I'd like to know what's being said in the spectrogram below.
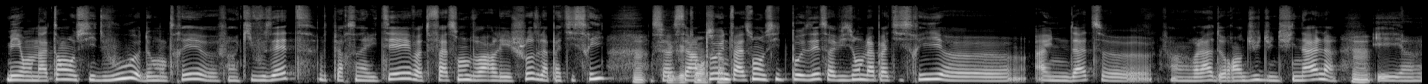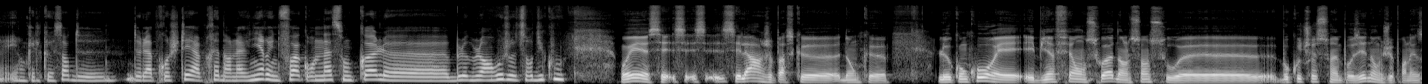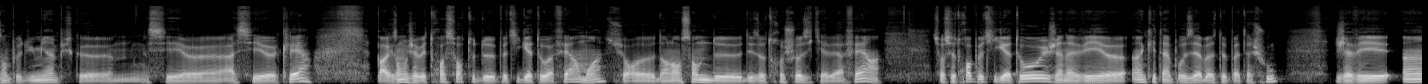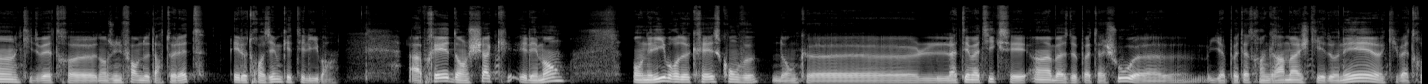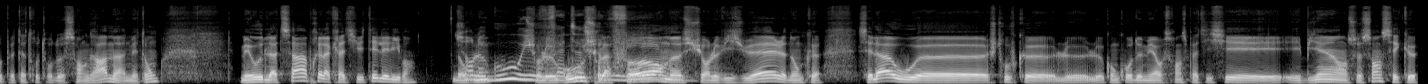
Mais on attend aussi de vous de montrer euh, enfin qui vous êtes, votre personnalité, votre façon de voir les choses, la pâtisserie. Mmh, c'est un peu une façon aussi de poser sa vision de la pâtisserie euh, à une date euh, enfin, voilà, de rendu d'une finale mmh. et, et, en quelque sorte de, de, la projeter après dans l'avenir une fois qu'on a son col bleu, blanc, rouge autour du cou. Oui, c'est large parce que donc le concours est, bien fait en soi dans le sens où euh, beaucoup de choses sont imposées. Donc je prendre l'exemple du mien puisque euh, c'est euh, assez clair. Par exemple, j'avais trois sortes de petits gâteaux à faire moi sur dans l'ensemble des autres choses qu'il y avait à faire. Sur ces trois petits gâteaux, j'en avais un qui était imposé à base de pâte à choux, j'avais un qui devait être dans une forme de tartelette et le troisième qui était libre. Après, dans chaque élément, on est libre de créer ce qu'on veut. Donc euh, la thématique c'est un à base de pâte à choux. Euh, il y a peut-être un grammage qui est donné, euh, qui va être peut-être autour de 100 grammes, admettons. Mais au-delà de ça, après la créativité elle est libre. sur le goût, oui, sur le goût, sur la forme, sur le visuel. Donc c'est là où je trouve que le, concours de meilleur France pâtissier est, est, bien en ce sens, c'est que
